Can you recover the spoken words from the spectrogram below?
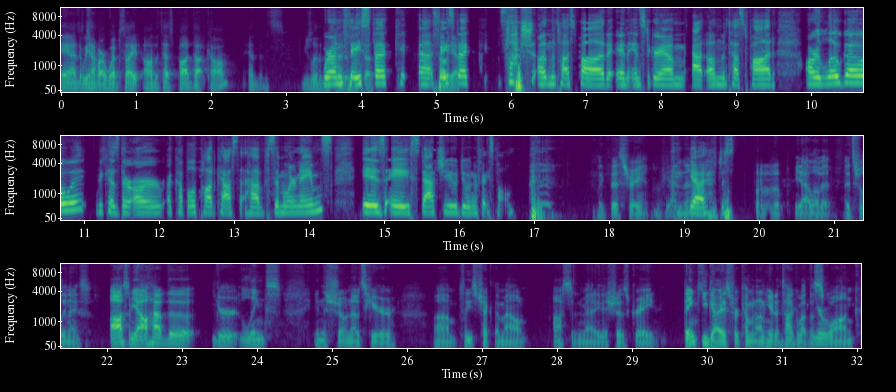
And we have our website, on the test onthetestpod.com. And it's usually the We're on best way to reach. Facebook, uh, Oh, yeah. Facebook slash on the test pod and Instagram at on the test pod. Our logo, because there are a couple of podcasts that have similar names, is a statue doing a facepalm. Like this, right? Yeah. And then Yeah, just Yeah, I love it. It's really nice. Awesome. Yeah, I'll have the your links in the show notes here. Um, please check them out. Austin and Maddie, this show's great. Thank you guys for coming on here to talk about the You're- squonk.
